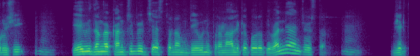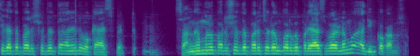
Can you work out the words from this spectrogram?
కృషి ఏ విధంగా కంట్రిబ్యూట్ చేస్తున్నాం దేవుని ప్రణాళిక కొరకు ఇవన్నీ ఆయన చూస్తాడు. ఉమ్, వ్యక్తిగత పరిశుద్ధత అనేది ఒక ఆస్పెక్ట్ సంఘమును పరిశుద్ధపరచడం కొరకు ప్రయాసపడము అది ఇంకొక అంశం.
